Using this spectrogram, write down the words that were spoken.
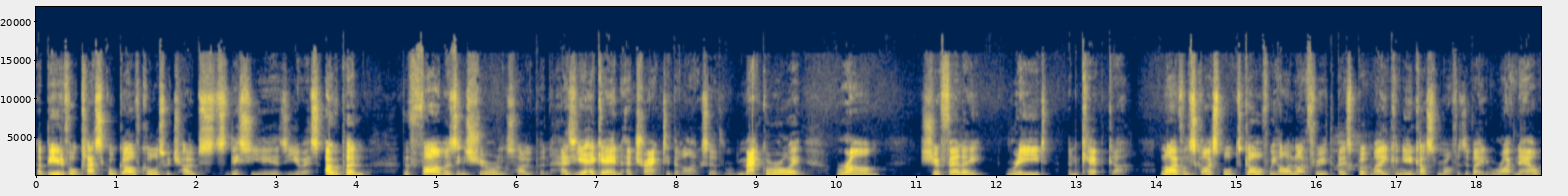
a beautiful classical golf course which hosts this year's US Open. The Farmers Insurance Open has yet again attracted the likes of McIlroy, Rahm, Schauffele, Reed, and Koepka. Live on Sky Sports Golf, we highlight three of the best bookmaker new customer offers available right now.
